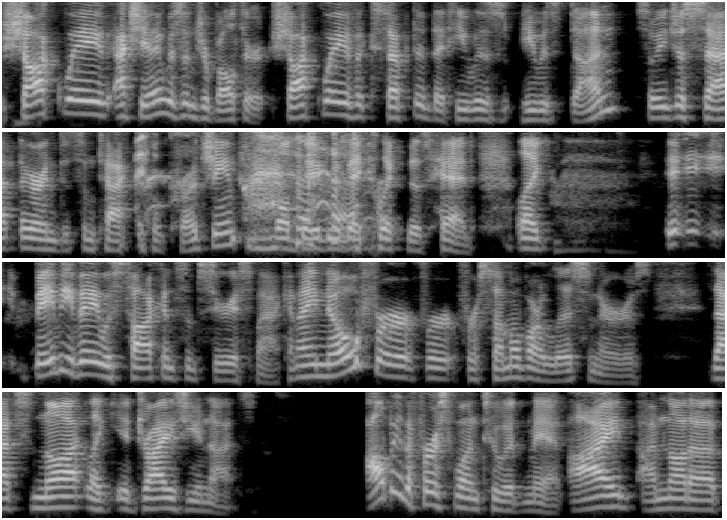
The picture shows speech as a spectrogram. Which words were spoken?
Shockwave. Actually, I think it was in Gibraltar. Shockwave accepted that he was he was done, so he just sat there and did some tactical crouching while Baby Bay clicked his head. Like it, it, Baby Bay was talking some serious smack, and I know for for for some of our listeners, that's not like it drives you nuts. I'll be the first one to admit I I'm not a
